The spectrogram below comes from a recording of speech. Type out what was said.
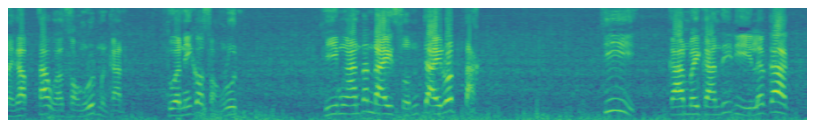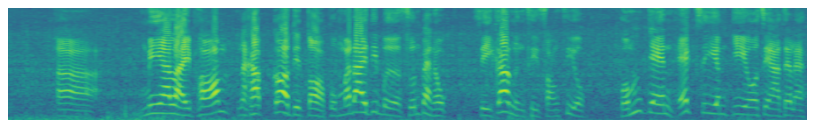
นะครับเท่ากับ 2 รุ่นเหมือนกัน ตัวนี้ก็ 2 รุ่น ทีมงานท่านใดสนใจรถตัก ที่การบริการที่ดีแล้วก็มีอะไรพร้อมนะครับ ก็ติดต่อผมมาได้ที่เบอร์ 086 491 4246 ผมเจน XCMG OCR Thailand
